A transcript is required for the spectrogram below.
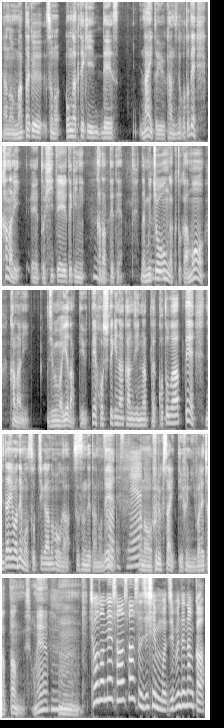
あの全くその音楽的でないという感じのことでかなり、えー、と否定的に語ってて、で無調音楽とかもかなり自分は嫌だって言って保守的な感じになったことがあって時代はでもそっち側の方が進んでたのでそうですね。あの古臭いっていうふうに言われちゃったんですよね。うん。うん。ちょうどねサン・サンス自身も自分でなんか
